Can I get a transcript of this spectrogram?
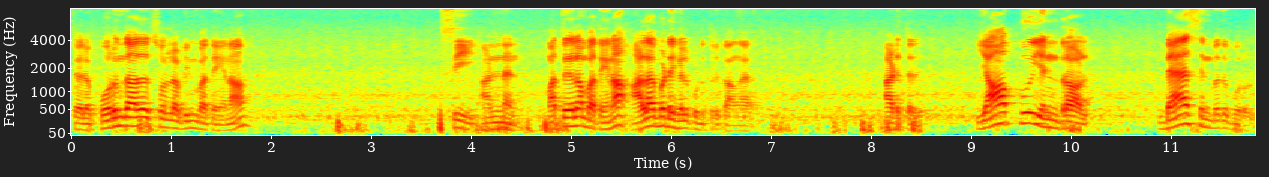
சில பொருந்தாத சொல் அப்படின்னு பார்த்தீங்கன்னா சி அண்ணன். மற்றதெல்லாம் பார்த்தீங்கன்னா அளபடைகள் கொடுத்துருக்காங்க. அடுத்தது யாப்பு என்றால் டேஸ் என்பது பொருள்.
